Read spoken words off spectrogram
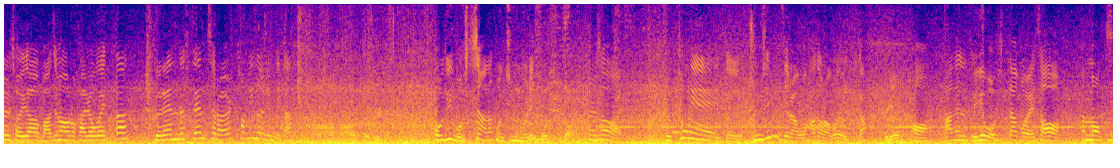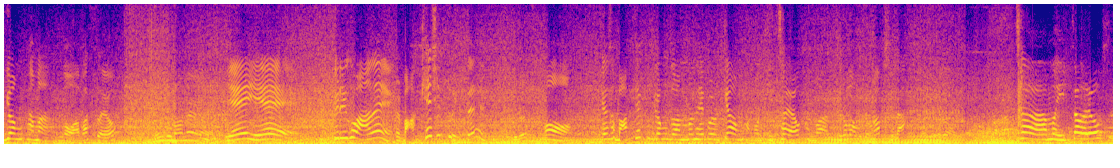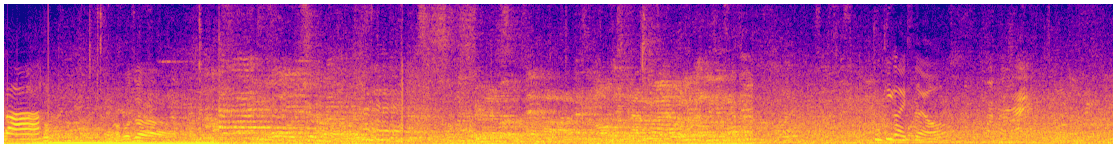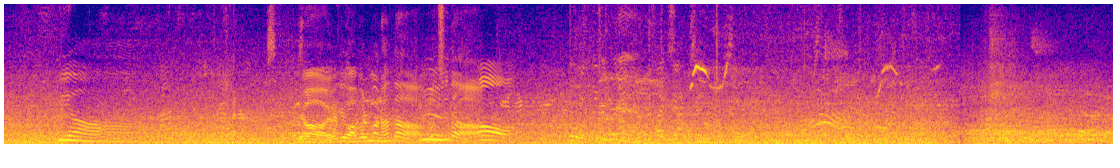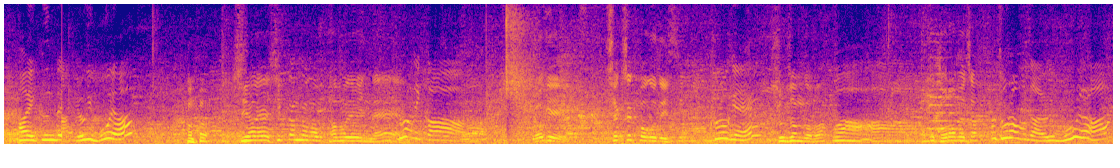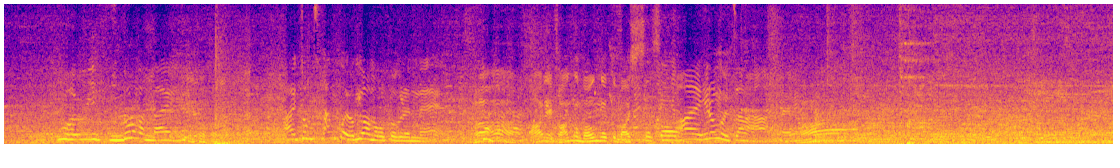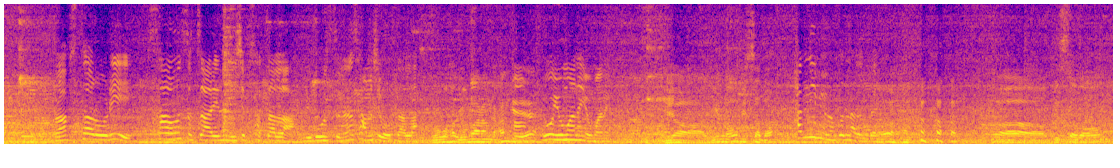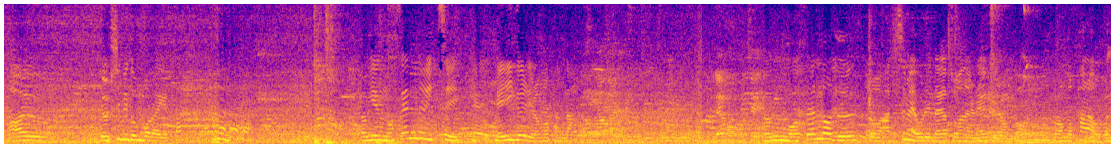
오늘 저희가 마지막으로 가려고 했던 그랜드 센트럴 터미널입니다. 아, 어, 되게 멋있지 않아, 건축물이? 멋있다. 그래서 교통의 이제 중심지라고 하더라고요, 여기가. 그래? 어, 안에도 되게 멋있다고 해서 한번 구경 삼아 한번 와봤어요. 궁금하네. 예, 예. 그리고 안에 마켓이 또 있대. 그래? 어. 그래서 마켓 구경도 한번 해볼 겸 한번 기차역 한번 들어가 보도록 합시다. 자, 한번 입장을 해봅시다. 가보자. 도끼가 있어요. 이야. 야, 여기 와볼만 하다. 멋지다. 어. 아이 근데 여기 뭐야? 지하에 식당가 다 모여 있네. 그러니까 여기 색색버거도 있어. 그러게 줄 선거 봐. 와 한번 돌아보자. 어, 돌아보자 여기 뭐야? 우와 여기 인도로 갔나 아니 좀 참고 여기만 먹을 거 그랬네 아, 아니 방금 먹은 것도 맛있었어. 아 이런 거 있잖아 네. 아, 랍스타 롤이 4온스짜리는 24달러 6온스는 35달러. 요거 한- 요만한 거 한 개에. 요 요만해 요만해. 이야, 이게 너무 비싸다. 한 입이면 끝나는데. 와, 비싸다. 아유 열심히 돈 벌어야겠다. 여기는 뭐 샌드위치 게- 베이글 이런 거 판다. 여긴 뭐 샐러드 또 아침에 우리 내가 좋아하는 랩 이런 거 그런 거 파나 보고 어,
